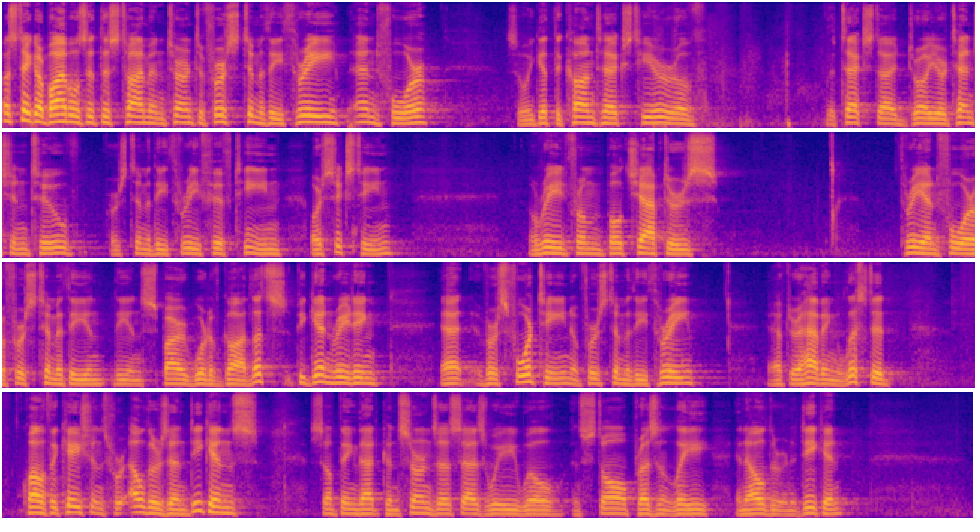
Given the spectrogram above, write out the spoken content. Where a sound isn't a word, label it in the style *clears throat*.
Let's take our Bibles at this time and turn to 1 Timothy 3 and 4 so we get the context here of the text I draw your attention to, 1 Timothy 3:15 or 16. I'll read from both chapters 3 and 4 of 1 Timothy in the inspired word of God. Let's begin reading at verse 14 of 1 Timothy 3 after having listed qualifications for elders and deacons, something that concerns us as we will install presently an elder and a deacon.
